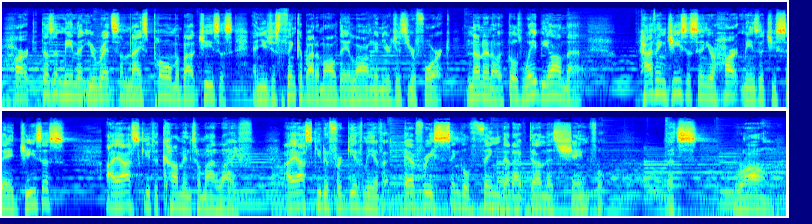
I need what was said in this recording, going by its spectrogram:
heart. It doesn't mean that you read some nice poem about Jesus and you just think about him all day long and you're just euphoric. No, no, no. It goes way beyond that. Having Jesus in your heart means that you say, Jesus, I ask you to come into my life. I ask you to forgive me of every single thing that I've done that's shameful, that's wrong.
